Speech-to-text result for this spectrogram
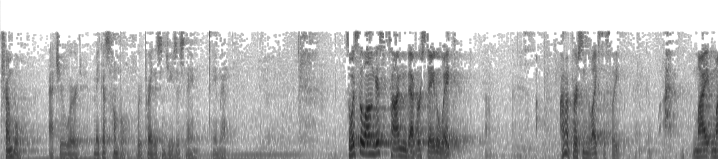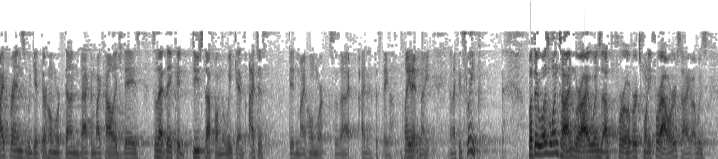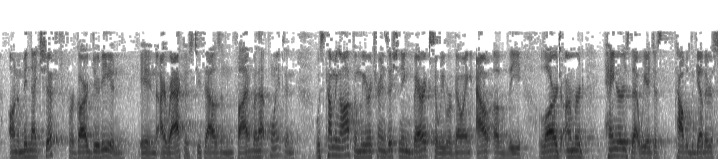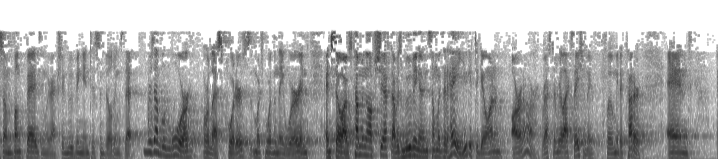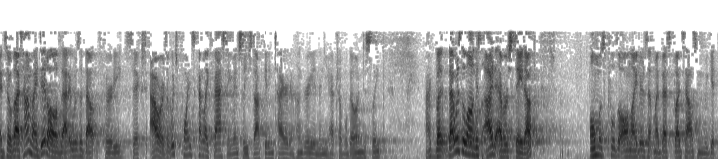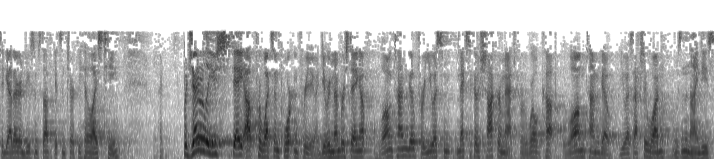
tremble at your word. Make us humble. We pray this in Jesus' name. Amen. So what's the longest time you've ever stayed awake? I'm a person who likes to sleep. My, my friends would get their homework done back in my college days so that they could do stuff on the weekends. I just did my homework so that I didn't have to stay late at night and I could sleep. But there was one time where I was up for over 24 hours. I, I was on a midnight shift for guard duty in, in Iraq. It was 2005 by that point and was coming off and we were transitioning barracks. So we were going out of the large armored hangars that we had just cobbled together some bunk beds and we were actually moving into some buildings that resembled more or less quarters, much more than they were. And, and so I was coming off shift, I was moving and someone said, hey, you get to go on R&R, rest and relaxation. They flew me to Qatar. And, and so by the time I did all of that, it was about 36 hours, at which point it's kind of like fasting. Eventually you stop getting tired and hungry and then you have trouble going to sleep. Right? But that was the longest I'd ever stayed up almost pull the all-nighters at my best bud's house when we get together and do some stuff, get some Turkey Hill iced tea. But generally you stay up for what's important for you. I do remember staying up a long time ago for a U.S.-Mexico soccer match for the World Cup. Long time ago. U.S. actually won. It was in the 90s.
